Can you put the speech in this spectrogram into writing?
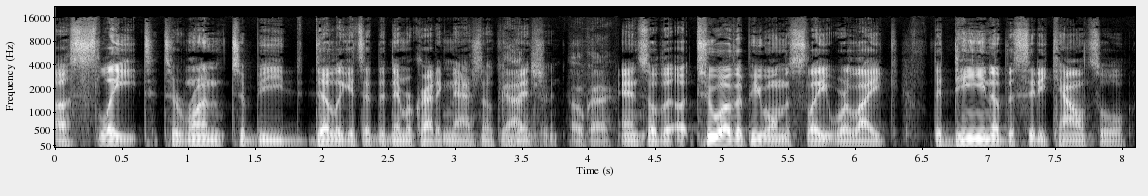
a slate to run to be delegates at the Democratic National Convention. Gotcha. Okay. And so the uh, two other people on the slate were like the dean of the city council.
